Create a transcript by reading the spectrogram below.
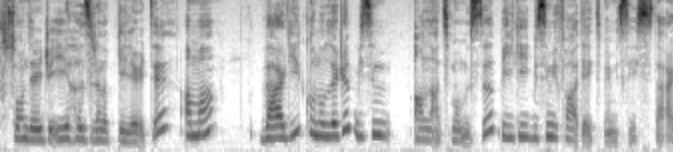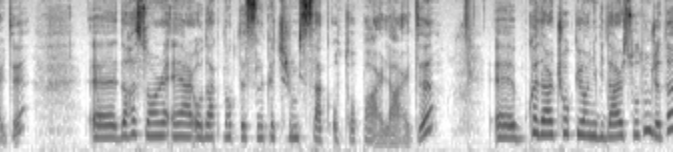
son derece iyi hazırlanıp gelirdi ama verdiği konuları bizim anlatmamızı, bilgiyi bizim ifade etmemizi isterdi. Ee, daha sonra eğer odak noktasını kaçırmışsak o toparlardı. Ee, bu kadar çok yönlü bir ders olunca da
